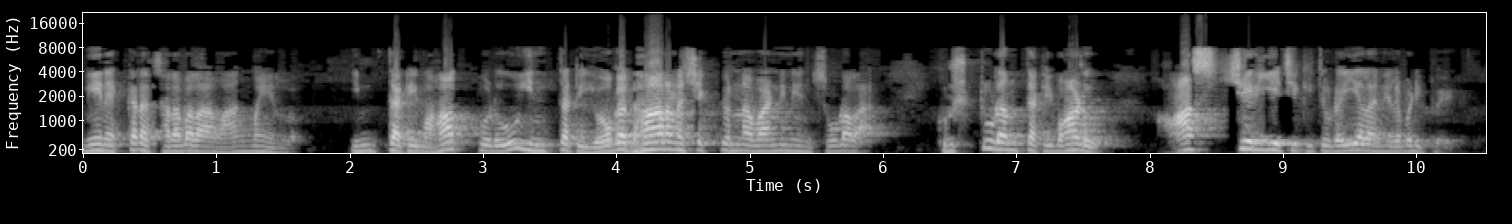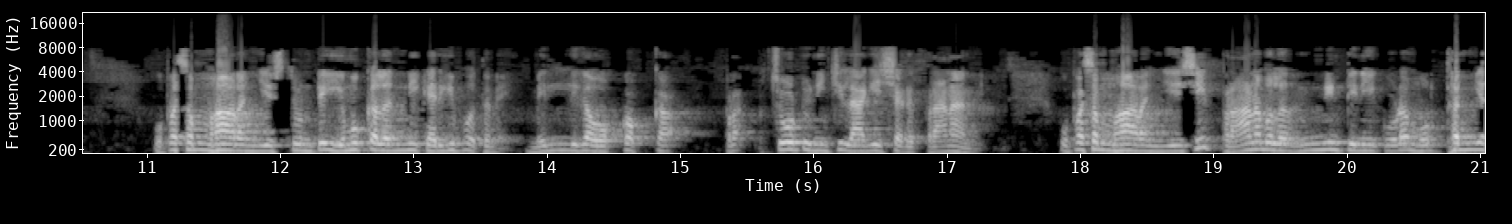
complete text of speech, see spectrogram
నేనెక్కడ చదవలా వాంగ్మయంలో? ఇంతటి మహాత్ముడు ఇంతటి యోగధారణ శక్తి ఉన్న వాణ్ణి నేను చూడలా. కృష్ణుడంతటి వాడు ఆశ్చర్యచకితుడై అలా నిలబడిపోయాడు. ఉపసంహారం చేస్తుంటే ఎముకలన్నీ కరిగిపోతున్నాయి. మెల్లిగా ఒక్కొక్క ప్ర- చోటు నుంచి లాగేశాడు ప్రాణాన్ని. ఉపసంహారం చేసి ప్రాణములన్నింటినీ కూడా మూర్ధన్య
